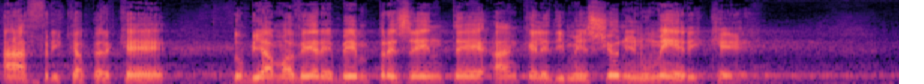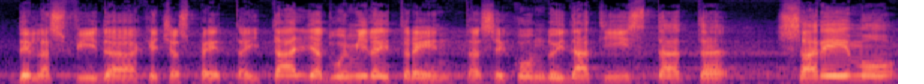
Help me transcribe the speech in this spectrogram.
Africa perché dobbiamo avere ben presente anche le dimensioni numeriche della sfida che ci aspetta. Italia 2030, secondo i dati Istat, saremo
